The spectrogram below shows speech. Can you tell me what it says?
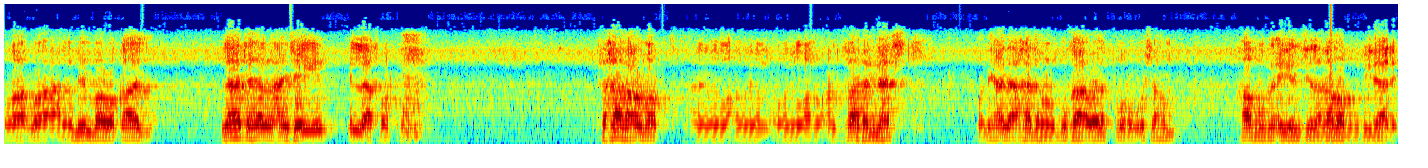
و... وعلى المنبر وقال لا تسألوا عن شيء إلا أخبرتم فخاف عمر رضي الله رضي الله عنه. خاف الناس ولهذا أخذهم البكاء ولفوا رؤوسهم خافوا من أن ينزل غضب في ذلك.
